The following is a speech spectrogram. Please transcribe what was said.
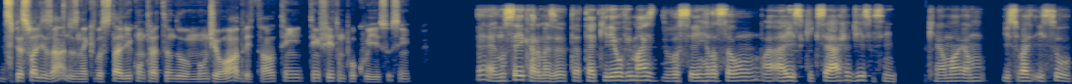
despessoalizados, né, que você está ali contratando mão de obra e tal, tem, tem feito um pouco isso, assim. É, não sei, cara, mas eu até queria ouvir mais de você em relação a, a isso. O que, que você acha disso, assim? Que é uma, é um, isso vai, isso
